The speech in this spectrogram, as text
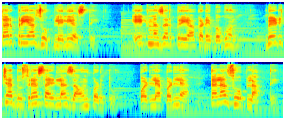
तर प्रिया झोपलेली असते. एक नजर प्रियाकडे बघून बेडच्या दुसऱ्या साईडला जाऊन पडतो. पडल्या पडल्या त्याला झोप लागते.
